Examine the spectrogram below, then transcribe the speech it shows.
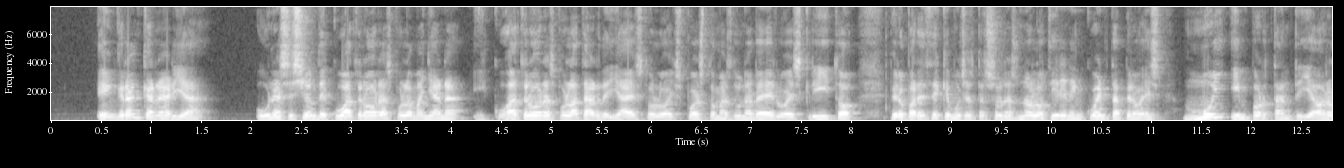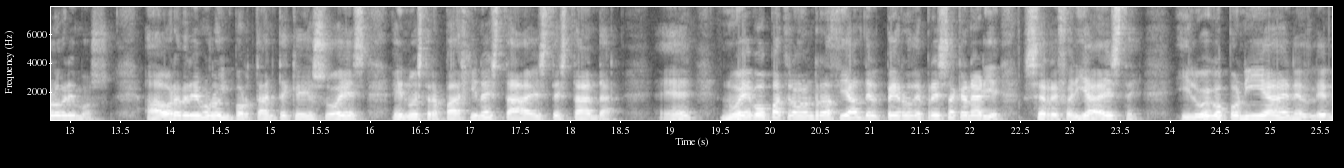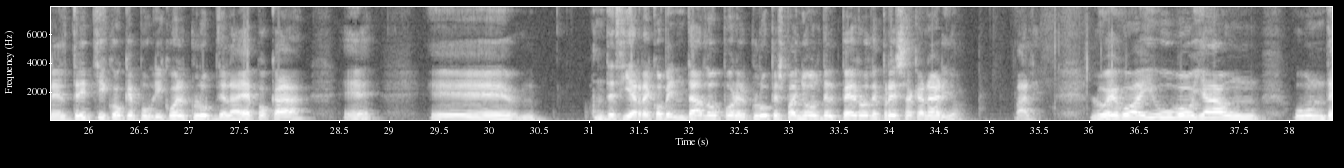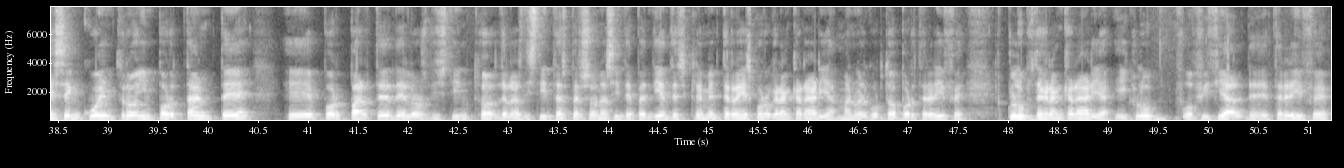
en Gran Canaria una sesión de cuatro horas por la mañana y cuatro horas por la tarde, ya esto lo he expuesto más de una vez, lo he escrito, pero parece que muchas personas no lo tienen en cuenta, pero es muy importante y ahora lo veremos. Ahora veremos lo importante que eso es. En nuestra página está este estándar. ¿Eh? Nuevo patrón racial del perro de presa canaria, se refería a este. Y luego ponía en el, en el tríptico que publicó el club de la época, ¿eh? Eh, decía recomendado por el Club Español del Perro de Presa Canario. Vale. Luego ahí hubo ya un, desencuentro importante eh, por parte de, los de las distintas personas independientes, Clemente Reyes por Gran Canaria, Manuel Gurtó por Tenerife, Clubs de Gran Canaria y Club Oficial de Tenerife,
